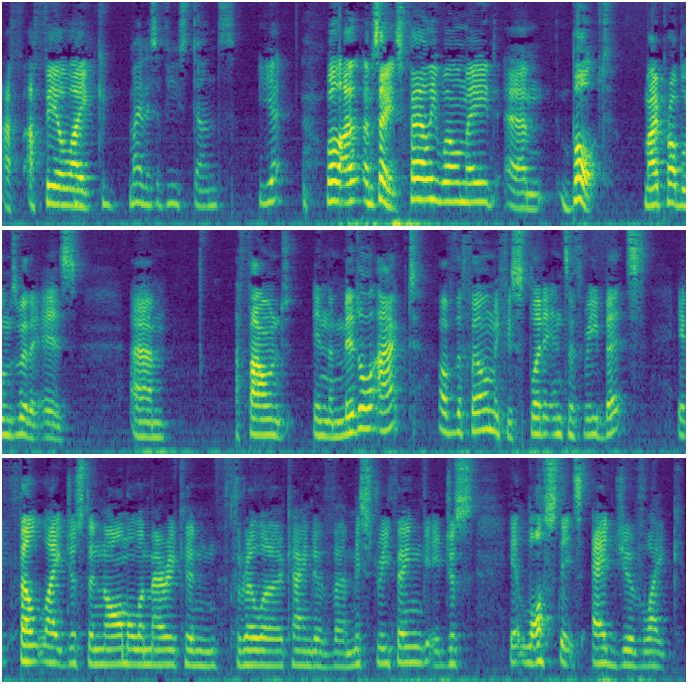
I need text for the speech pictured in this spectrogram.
I, f- I feel like, Minus a few stunts. Yeah. Well, I, I'm saying it's fairly well made. Um, but my problems with it is, um, I found in the middle act of the film, if you split it into three bits, it felt like just a normal American thriller kind of uh, mystery thing. It just it lost its edge of like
